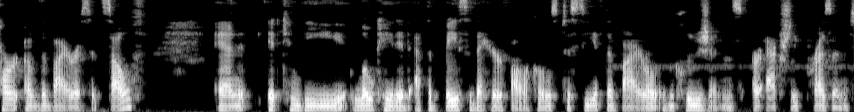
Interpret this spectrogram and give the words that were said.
part of the virus itself. And it, can be located at the base of the hair follicles to see if the viral inclusions are actually present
